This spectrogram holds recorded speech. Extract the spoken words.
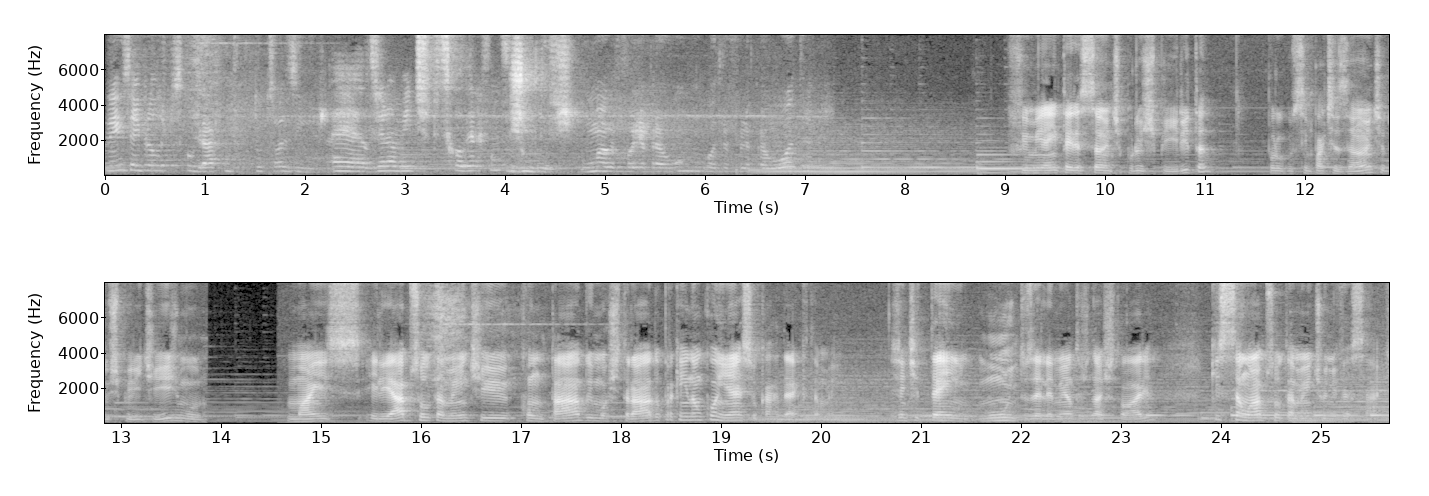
Nem sempre elas psicografam tudo sozinhas, né? É, geralmente psicografam juntas. Uma folha para um, outra folha para outra. Filme é interessante para o espírita, para o simpatizante do espiritismo, mas ele é absolutamente contado e mostrado para quem não conhece o Kardec também. A gente tem muitos elementos na história que são absolutamente universais.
